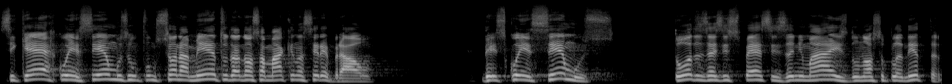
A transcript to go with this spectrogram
Sequer conhecemos o funcionamento da nossa máquina cerebral. Desconhecemos todas as espécies animais do nosso planeta.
